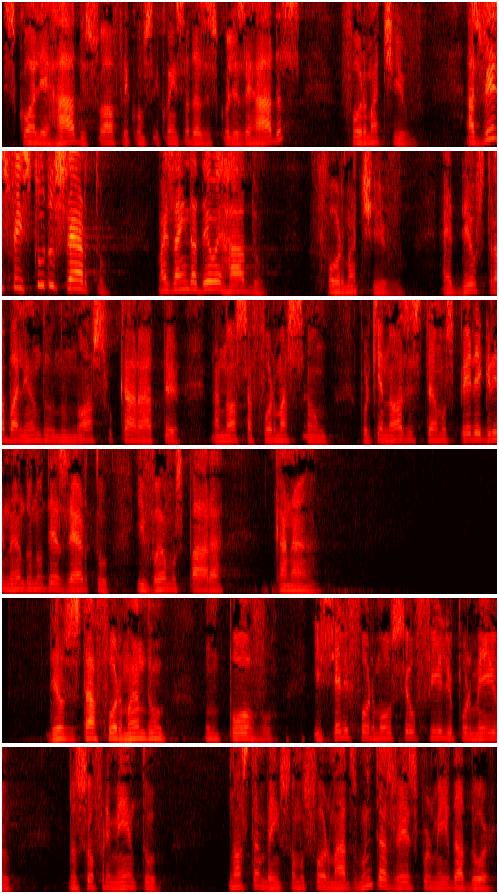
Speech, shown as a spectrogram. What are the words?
Escolhe errado e sofre consequência das escolhas erradas, formativo. Às vezes fez tudo certo, mas ainda deu errado. Formativo. É Deus trabalhando no nosso caráter, na nossa formação, porque nós estamos peregrinando no deserto e vamos para Canaã. Deus está formando um povo, e se Ele formou o seu filho por meio do sofrimento, nós também somos formados muitas vezes por meio da dor,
